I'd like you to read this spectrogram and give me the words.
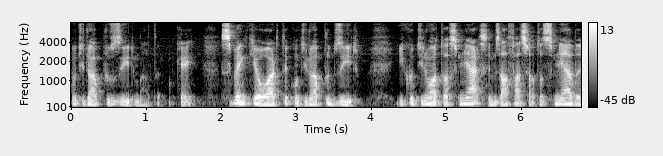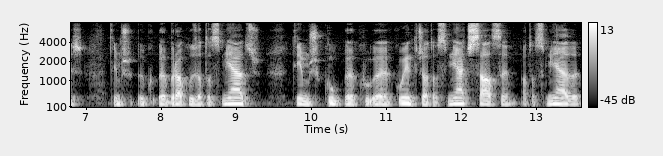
continua a produzir, malta, ok? Se bem que a horta continua a produzir e continua a autossemear, temos alfaces autossemeadas, temos eh, brócolos autossemeados, temos co uh, uh, coentros autossemeados, salsa autossemeada,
